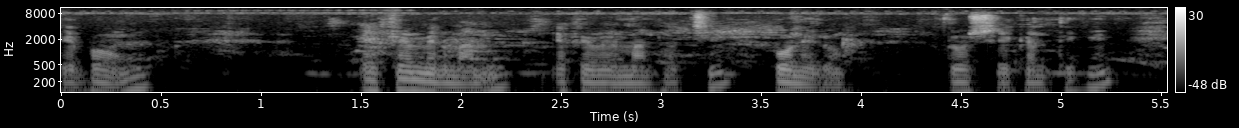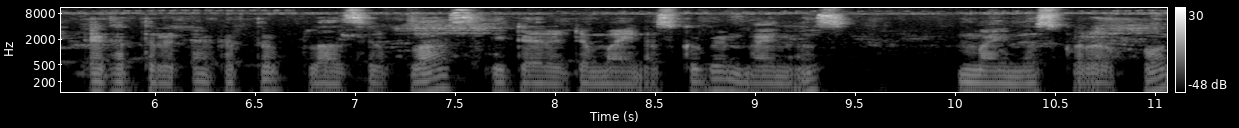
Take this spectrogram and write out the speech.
এবং এফ এর মান এফ এর মান হচ্ছে পনেরো। তো সেখান থেকে একাত্তরের একাত্তর প্লাসের প্লাস এটা আর এটা মাইনাস করবেন মাইনাস মাইনাস করার পর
